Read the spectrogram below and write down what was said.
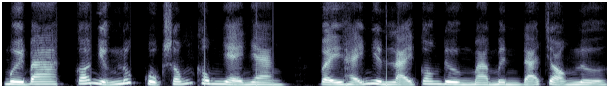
Mười ba, có những lúc cuộc sống không nhẹ nhàng, vậy hãy nhìn lại con đường mà mình đã chọn lựa.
